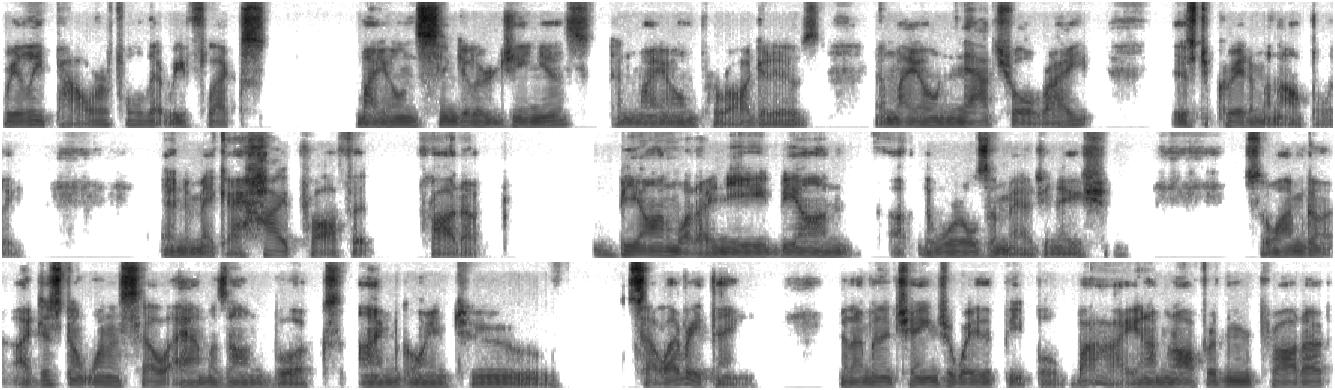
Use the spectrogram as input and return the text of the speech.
really powerful that reflects my own singular genius and my own prerogatives and my own natural right is to create a monopoly and to make a high profit product beyond what I need, beyond uh, the world's imagination. So I'm going, I just don't want to sell Amazon books. I'm going to sell everything and I'm going to change the way that people buy and I'm going to offer them a product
